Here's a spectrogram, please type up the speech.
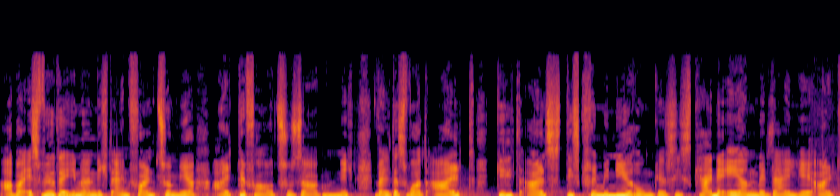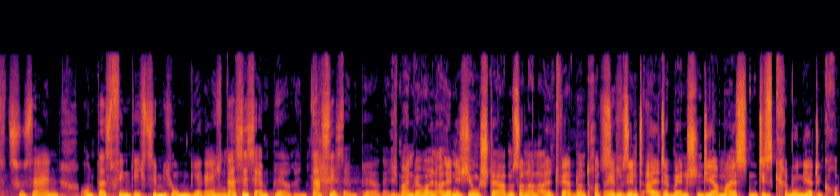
aber es würde Ihnen nicht einfallen, zu mir alte Frau zu sagen, nicht? Weil das Wort alt gilt als Diskriminierung. Es ist keine Ehrenmedaille, alt zu zu sein. Und das finde ich ziemlich ungerecht. Mhm. Das ist empörend. Das ist empörend. Ich meine, wir wollen alle nicht jung sterben, sondern alt werden. Und trotzdem richtig. sind alte Menschen die am meisten diskriminierte Gru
